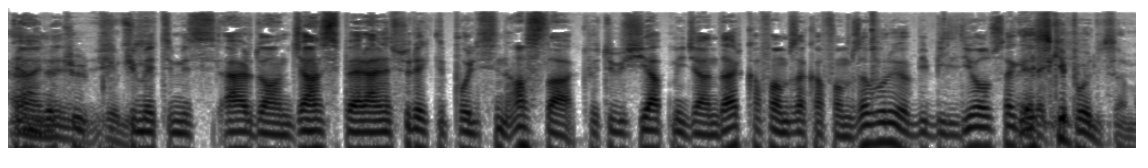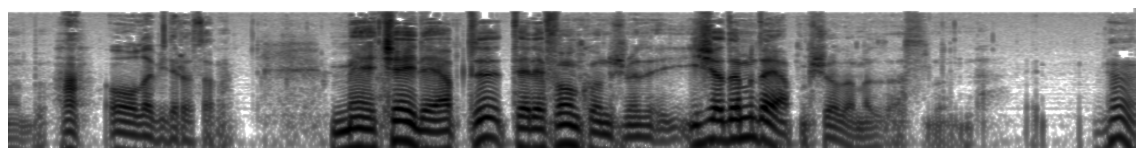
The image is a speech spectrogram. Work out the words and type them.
hem Yani de Türk polisi. hükümetimiz Erdoğan, Cansiperhane sürekli polisin asla kötü bir şey yapmayacağını der kafamıza kafamıza vuruyor. Bir bildiği olsa gerek. Eski polis ama bu. Ha o olabilir o zaman. MÇ ile yaptığı telefon konuşması. İş adamı da yapmış olamaz aslında. Hı.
